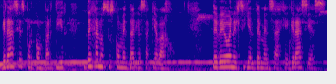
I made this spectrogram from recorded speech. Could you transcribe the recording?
Gracias por compartir. Déjanos tus comentarios aquí abajo. Te veo en el siguiente mensaje. Gracias.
